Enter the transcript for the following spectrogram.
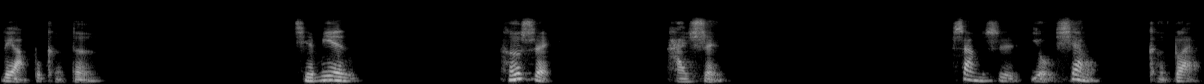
了不可得。前面河水、海水，尚是有相可断，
